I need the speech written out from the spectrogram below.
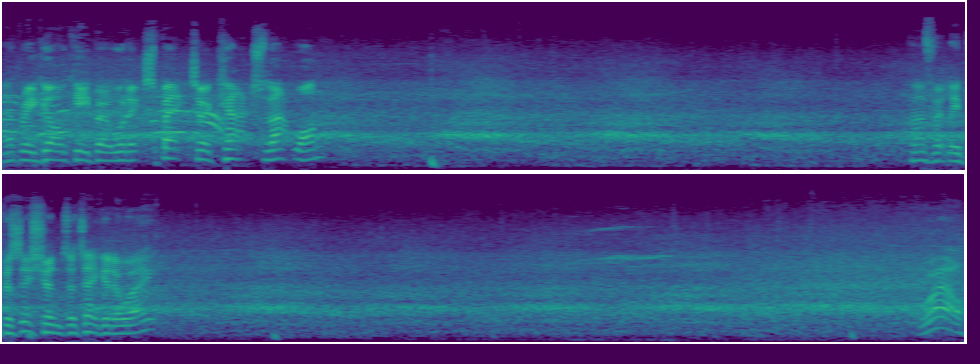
Every goalkeeper would expect to catch that one. Perfectly positioned to take it away. Well,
